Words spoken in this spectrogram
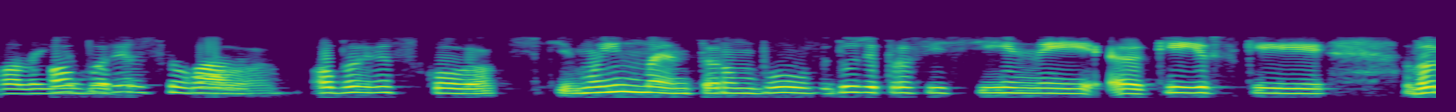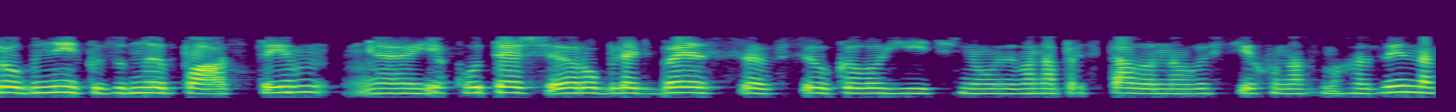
Але його. Обов'язково, обов'язково. Моїм ментором був дуже професійний е, київський виробник зубної пасти, е, яку теж роблять без е, всю екологічну. Вона представлена у всіх у нас магазинах,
